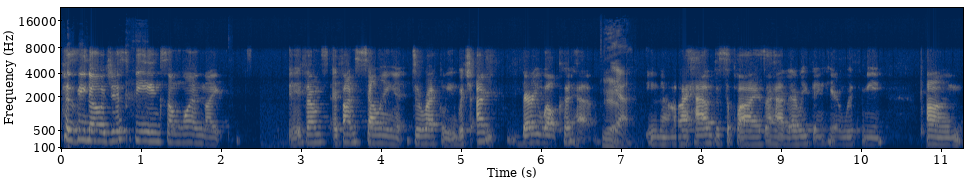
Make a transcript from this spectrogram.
Because you know, just being someone like if I'm if I'm selling it directly, which I very well could have. Yeah. Yeah. You know, I have the supplies, I have everything here with me. Um,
